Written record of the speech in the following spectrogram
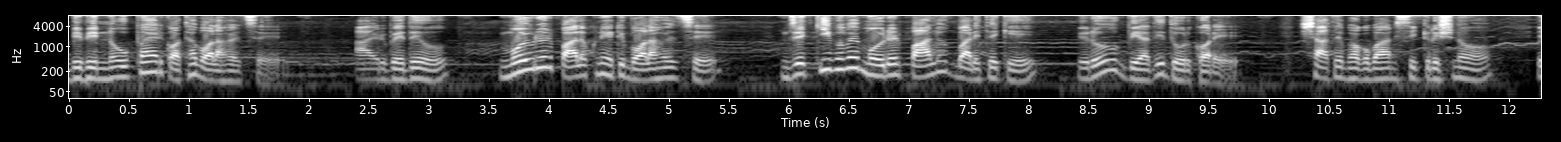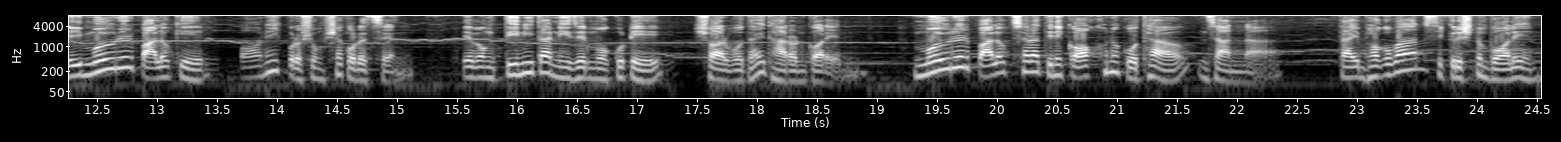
বিভিন্ন উপায়ের কথা বলা হয়েছে। আয়ুর্বেদেও ময়ূরের পালক নিয়ে এটি বলা হয়েছে যে, কীভাবে ময়ূরের পালক বাড়ি থেকে রোগ ব্যাধি দূর করে। সাথে ভগবান শ্রীকৃষ্ণ এই ময়ূরের পালকের অনেক প্রশংসা করেছেন এবং তিনি তা নিজের মুকুটে সর্বদাই ধারণ করেন। ময়ূরের পালক ছাড়া তিনি কখনো কোথাও যান না। তাই ভগবান শ্রীকৃষ্ণ বলেন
